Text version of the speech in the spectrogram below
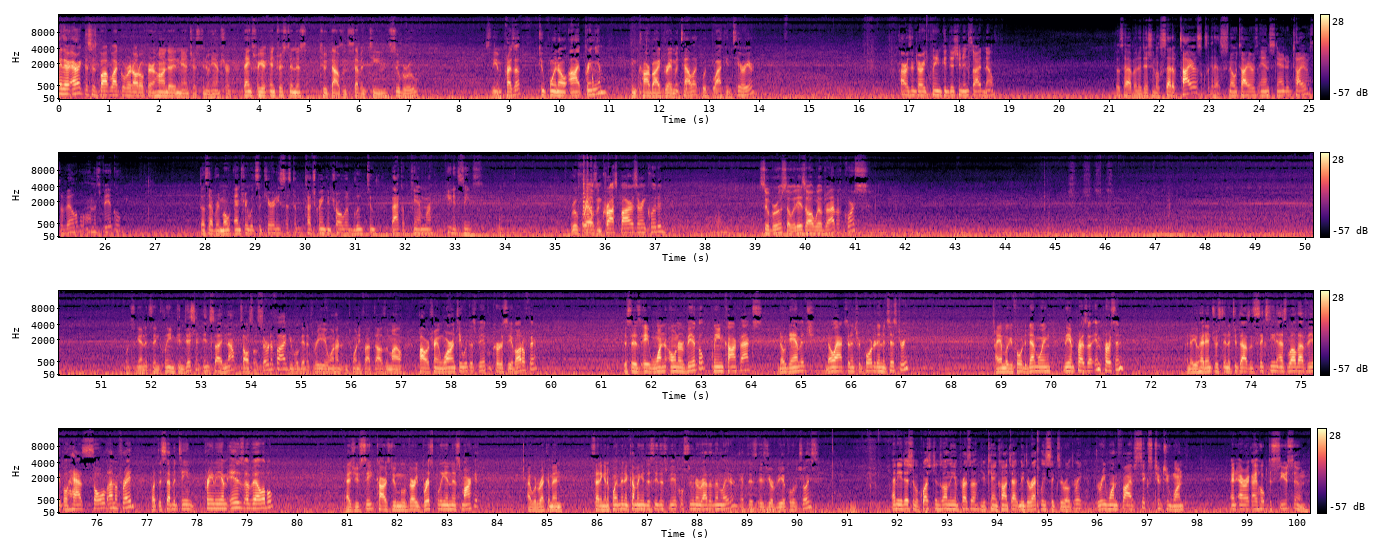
Hey there, Eric. This is Bob Black over at Auto Fair Honda in Manchester, New Hampshire. Thanks for your interest in this 2017 Subaru. It's the Impreza 2.0i Premium in carbide gray metallic with black interior. Car is in very clean condition inside out. Does have an additional set of tires. Looks like it has snow tires and standard tires available on this vehicle. Does have remote entry with security system, touchscreen controller, Bluetooth, backup camera, heated seats. Roof rails and crossbars are included. Subaru, so it is all-wheel drive, of course. Once again, it's in clean condition, inside and out. It's also certified. You will get a three-year, 125,000 mile powertrain warranty with this vehicle, courtesy of AutoFair. This is a one-owner vehicle, clean Carfax, no damage, no accidents reported in its history. I am looking forward to demoing the Impreza in person. I know you had interest in a 2016 as well. That vehicle has sold, I'm afraid, but the 17 Premium is available. As you see, cars do move very briskly in this market. I would recommend setting an appointment and coming in to see this vehicle sooner rather than later, if this is your vehicle of choice. Any additional questions on the Impreza, you can contact me directly, 603-315-6221. And Eric, I hope to see you soon.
